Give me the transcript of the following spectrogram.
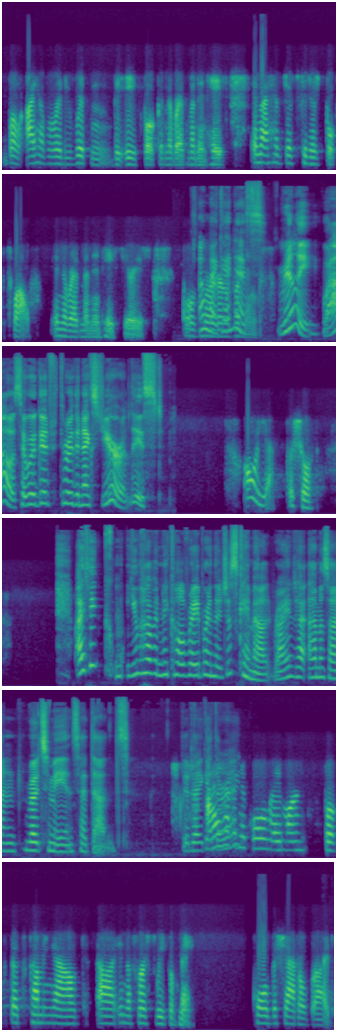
well, I have already written the eighth book in the Redmond and Hayes, and I have just finished book 12 in the Redmond and Hayes series called Oh, Murder my goodness. Really? Wow. So, we're good through the next year at least. Oh, yeah, for sure. I think you have a Nicole Rayburn that just came out, right? Amazon wrote to me and said that. Did I get I that have right? a Nicole Rayburn book that's coming out uh, in the first week of May called The Shadow Bride.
